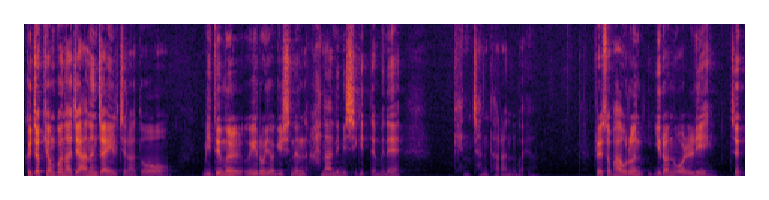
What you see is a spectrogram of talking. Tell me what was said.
그저 경건하지 않은 자일지라도 믿음을 의로 여기시는 하나님이시기 때문에 괜찮다라는 거예요. 그래서 바울은 이런 원리, 즉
